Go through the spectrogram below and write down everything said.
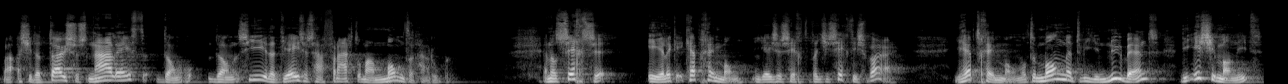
maar als je dat thuis eens naleest, dan, dan zie je dat Jezus haar vraagt om haar man te gaan roepen. En dan zegt ze, eerlijk, ik heb geen man. En Jezus zegt, wat je zegt is waar. Je hebt geen man, want de man met wie je nu bent, die is je man niet.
